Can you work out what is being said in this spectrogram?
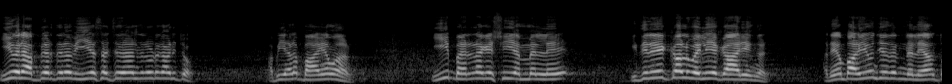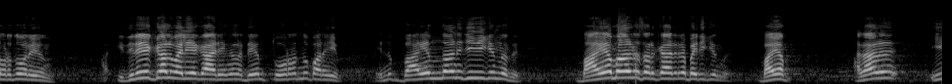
ഈ ഒരു അഭ്യർത്ഥന വി എസ് അച്യുതാനന്ദനോട് കാണിച്ചോ? അപ്പോൾ ഇയാളെ ഭയമാണ്. ഈ ഭരണകക്ഷി എം എൽ എ ഇതിനേക്കാൾ വലിയ കാര്യങ്ങൾ. അദ്ദേഹം പറയുകയും ചെയ്തിട്ടുണ്ടല്ലേ? ഞാൻ തുറന്നു പറയുന്നു. ഇതിനേക്കാൾ വലിയ കാര്യങ്ങൾ അദ്ദേഹം തുറന്നു പറയും എന്ന് ഭയന്നാണ് ജീവിക്കുന്നത്. ഭയമാണ് സർക്കാരിനെ ഭരിക്കുന്നത്. ഭയം. അതാണ് ഈ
